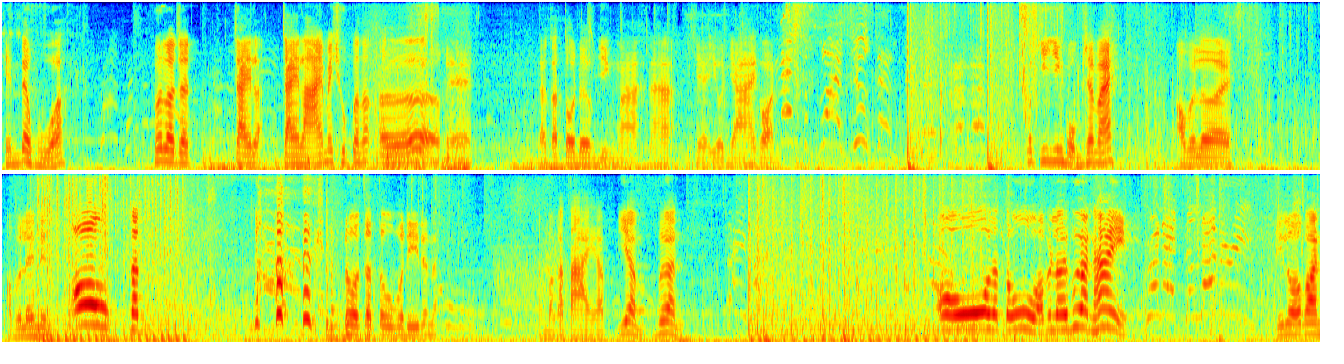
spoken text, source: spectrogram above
เห็นแต่หัว เพื่อเราจะใจใจร้ายไม่ชุบกันต้งเออโอเคแล้วก็ตัวเดิมยิงมานะฮะโอเคโยนยาให้ก่อน เมื่อกี้ยิงผมใช่ไหมเอาไปเลย เอาไปเลยหนึ่งโอ้สัตโดนศัตรูพอดีด้วยนะมันก็ตายครับเยี่ยมเพื่อน โอ้ศัตรูเอาไปเลยเพื่อนให้ Grenade delivery! รีโลก่อน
